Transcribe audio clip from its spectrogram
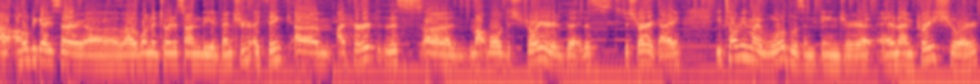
I, I hope you guys are uh, want to join us on the adventure. I think um, I heard this uh, Mount Destroyer, the, this Destroyer guy. He told me my world was in danger, and I'm pretty sure it,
